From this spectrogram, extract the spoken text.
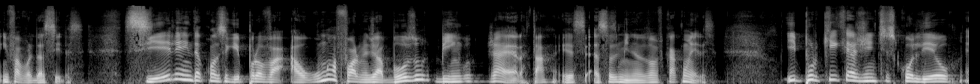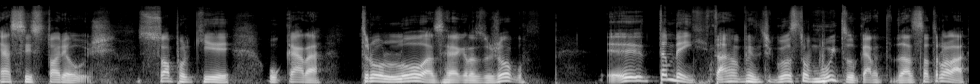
em favor das filhas. Se ele ainda conseguir provar alguma forma de abuso, bingo, já era, tá? Esse, essas meninas vão ficar com eles. E por que, que a gente escolheu essa história hoje? Só porque o cara trollou as regras do jogo? E, também, tá? A gente gostou muito do cara dessa trollada.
